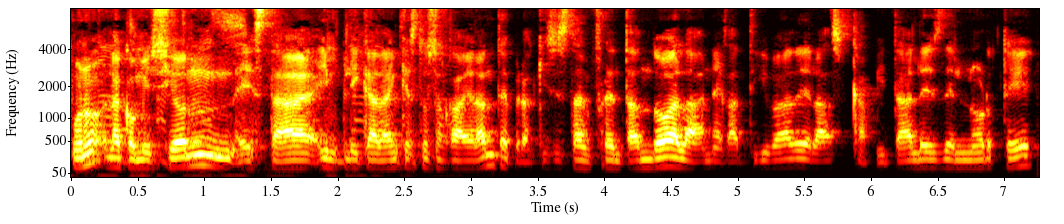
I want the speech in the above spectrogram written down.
Bueno, la comisión está implicada en que esto salga adelante, pero aquí se está enfrentando a la negativa de las capitales del norte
